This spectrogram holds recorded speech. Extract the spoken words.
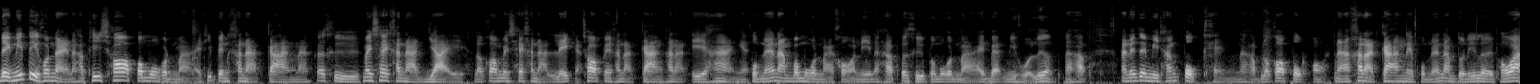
เด็กนิติคนไหนนะครับที่ชอบประมวลกฎหมายที่เป็นขนาดกลางนะก็คือไม่ใช่ขนาดใหญ่ แล้วก็ไม่ใช่ขนาดเล็กอะชอบเป็นขนาดกลางขนาด A5 อย่างเงี้ยผมแนะนำประมวลกฎหมายของอันนี้นะครับก็คือประมวลกฎหมายแบบมีหัวเรื่องนะครับอันนี้จะมีทั้งปกแข็งนะครับแล้วก็ปกอ่อนนะขนาดกลางเนี่ยผมแนะนำตัวนี้เลย เพราะว่า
